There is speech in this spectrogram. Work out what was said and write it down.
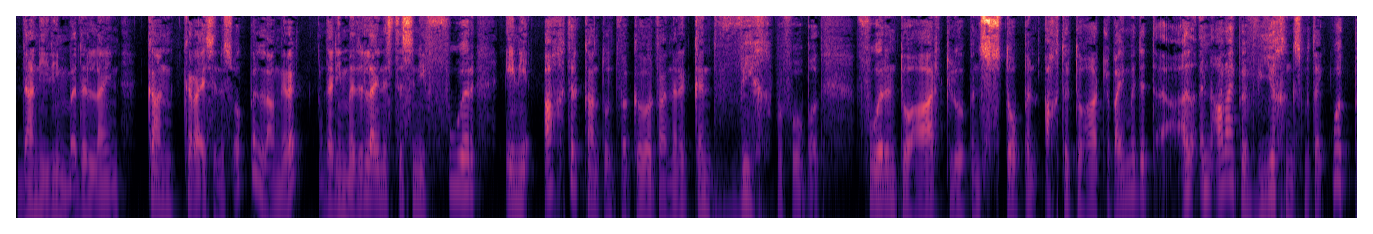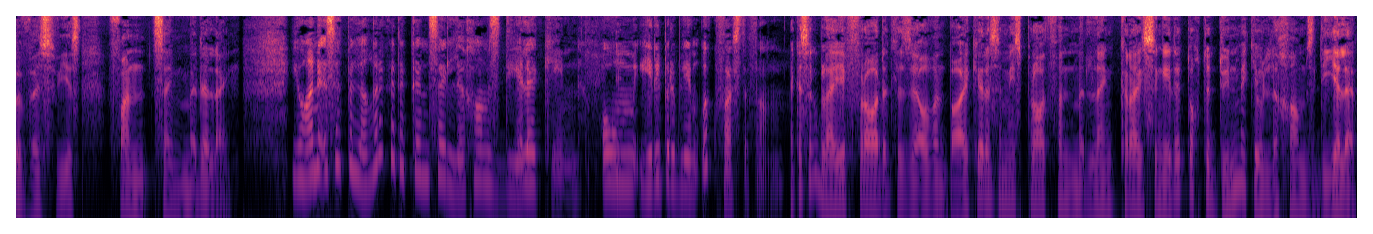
dan hierdie middellyn kan kruis. En dit is ook belangrik dat die middellyn is tussen die voor en die agterkant ontwikkel word wanneer 'n kind wieg byvoorbeeld. Vorentoe hardloop en stop en agtertoe hardloop. Hy moet dit in al daai bewegings moet hy ook bewus wees van sy middellyn. Johan is dit belangrik dat 'n kind sy liggaamsdele ken om hierdie probleem ook vas te vang? Ek is ook bly jy vra dit Lisel want baie keer as 'n mens praat van middellyn kruising het dit tog te doen met jou liggaamsdele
